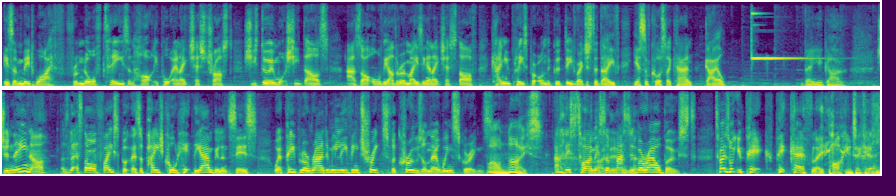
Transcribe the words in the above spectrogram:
is a midwife from North Tees and Hartlepool NHS Trust. She's doing what she does, as are all the other amazing NHS staff. Can you please put on the Good Deed Register, Dave? Yes, of course I can. Gail? There you go. Janina has let us know on Facebook there's a page called Hit the Ambulances where people are randomly leaving treats for crews on their windscreens. Oh, nice. At this time, it's idea, a massive it? morale boost. Depends what you pick. Pick carefully. Parking ticket.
